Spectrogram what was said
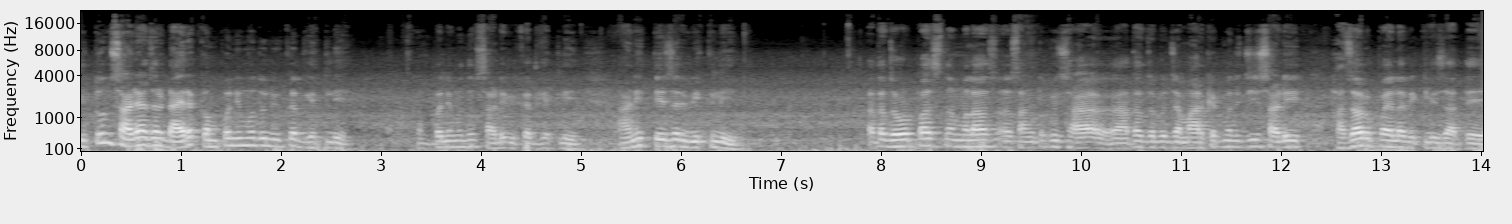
इथून साड्या जर डायरेक्ट कंपनीमधून विकत घेतली कंपनीमधून साडी विकत घेतली आणि ते जर विकली आता जवळपास मला सांगतो की सा आता जब ज्या मार्केटमध्ये जी साडी हजार रुपयाला विकली जाते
